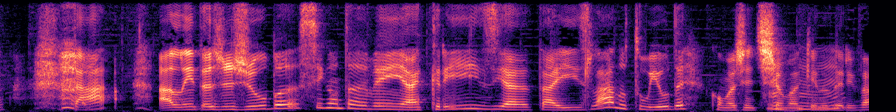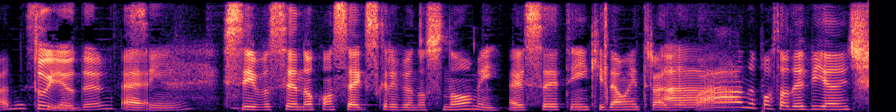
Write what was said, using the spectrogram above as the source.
tá? Além da Jujuba, sigam também a Cris e a Thaís lá no Twilder, como a gente chama uhum. aqui no uhum. Derivadas. Twilder, é. sim. Se você não consegue escrever o nosso nome, aí você tem que dar uma entrada ah. lá no Portal Deviante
